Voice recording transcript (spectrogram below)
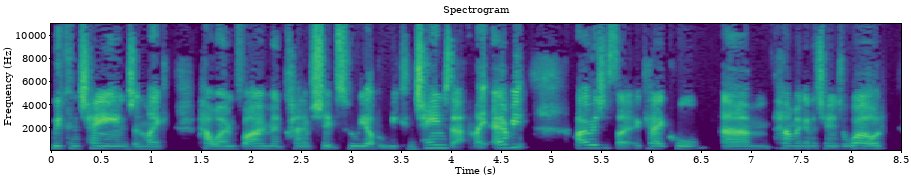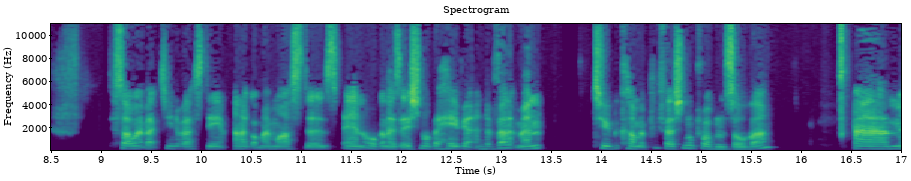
we can change and like how our environment kind of shapes who we are, but we can change that. Like every, I was just like, okay, cool. Um, how am I going to change the world? So I went back to university and I got my master's in organizational behavior and development to become a professional problem solver. Um,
